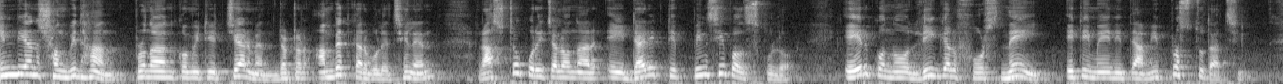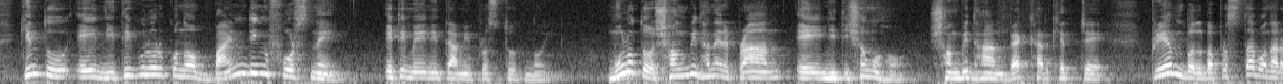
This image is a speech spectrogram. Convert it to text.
ইন্ডিয়ান সংবিধান প্রণয়ন কমিটির চেয়ারম্যান ডক্টর আম্বেদকর বলেছিলেন, রাষ্ট্র পরিচালনার এই ডাইরেক্টিভ প্রিন্সিপালসগুলো এর কোনো লিগ্যাল ফোর্স নেই, এটি মেনে নিতে আমি প্রস্তুত আছি। কিন্তু এই নীতিগুলোর কোনো বাইন্ডিং ফোর্স নেই, এটি মেনে নিতে আমি প্রস্তুত নই। মূলত সংবিধানের প্রাণ এই নীতিসমূহ। সংবিধান ব্যাখ্যার ক্ষেত্রে প্রিয়েম্বল বা প্রস্তাবনার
